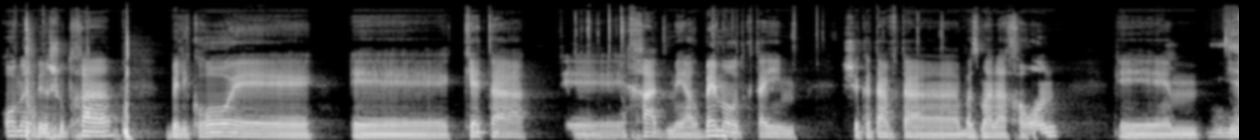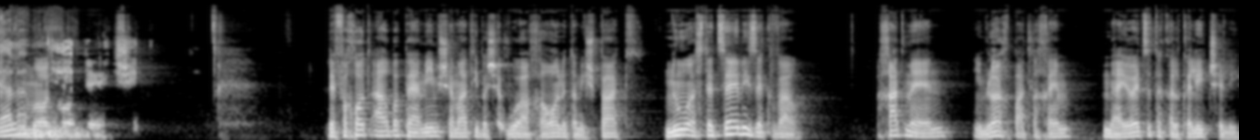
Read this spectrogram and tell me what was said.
עומר ברשותך בלקרוא קטע אחד מהרבה מאוד קטעים שכתבת בזמן האחרון. יאללה. הוא מאוד מאוד אישי. לפחות ארבע פעמים שמעתי בשבוע האחרון את המשפט, נו אז תצא מזה כבר. אחת מהן, אם לא אכפת לכם, מהיועצת הכלכלית שלי,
